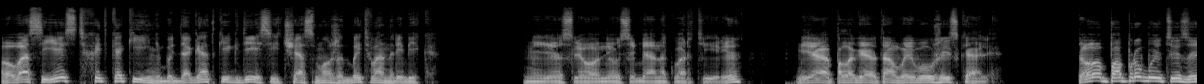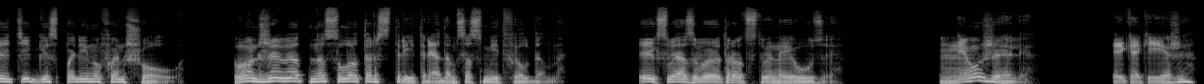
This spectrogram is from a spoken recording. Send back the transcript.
У вас есть хоть какие-нибудь догадки, где сейчас может быть Ван Рибик?» «Если он не у себя на квартире, я полагаю, там вы его уже искали то попробуйте зайти к господину Фэншоу. Он живет на Слоттер-стрит рядом со Смитфилдом. Их связывают родственные узы. Неужели? И какие же?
